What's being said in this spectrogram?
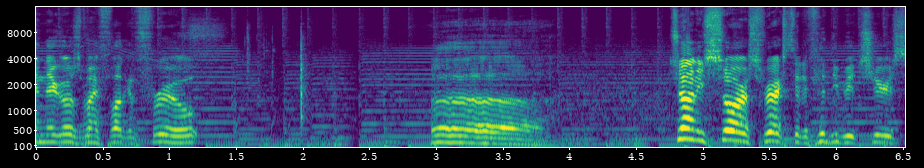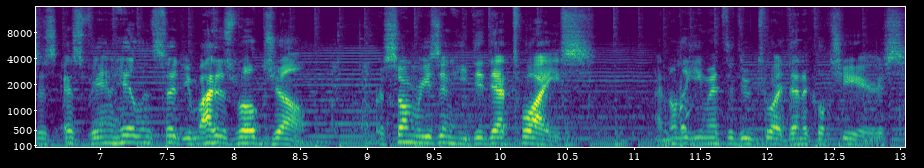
And there goes my fucking fruit. Ugh. Johnny Soros Rex did a 50 bit cheer says, as Van Halen said, you might as well jump. For some reason, he did that twice. I don't think he meant to do two identical cheers.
